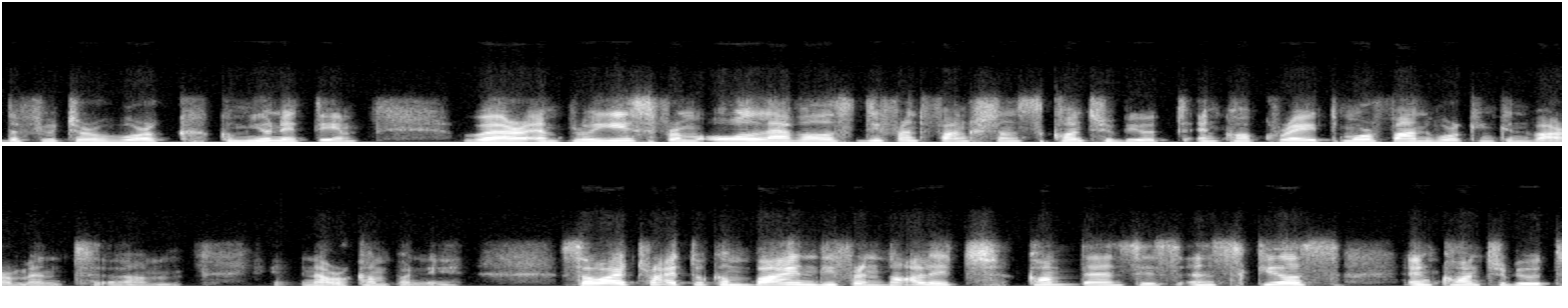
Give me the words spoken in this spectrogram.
the future work community where employees from all levels, different functions contribute and co-create more fun working environment um, in our company. So I try to combine different knowledge, competencies, and skills and contribute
